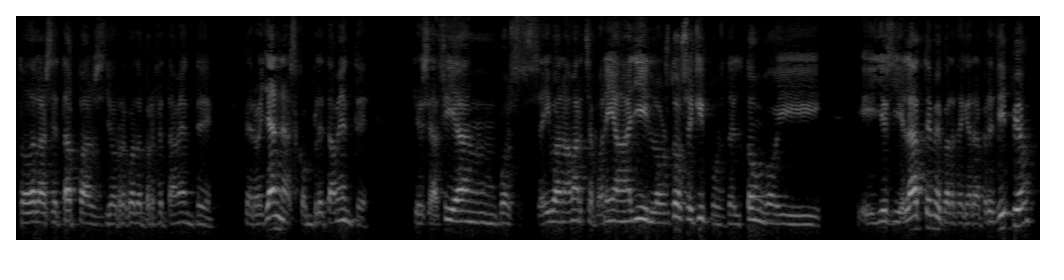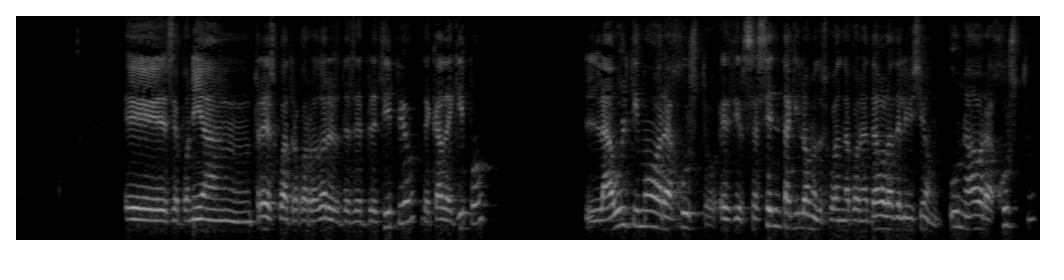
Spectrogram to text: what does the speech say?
todas las etapas, yo recuerdo perfectamente, pero llanas completamente, que se hacían, pues se iban a marcha, ponían allí los dos equipos del Tongo y, y Elate, me parece que era principio. Eh, se ponían tres, cuatro corredores desde el principio de cada equipo la última hora justo, es decir, 60 kilómetros cuando conectaba la televisión, una hora justo,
